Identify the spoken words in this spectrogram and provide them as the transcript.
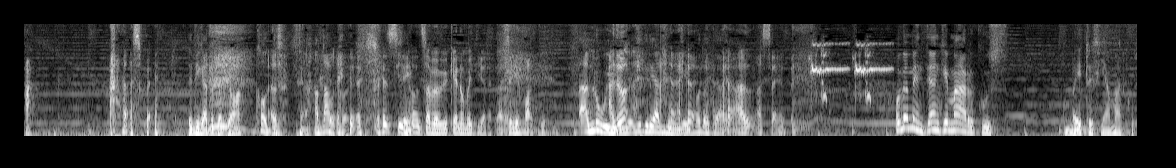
a. Aspetta. Dedicato proprio a Cody, ad Alcor. Eh, sì, Sì. non sapevo più che nome dire. Sì, infatti. A lui, Ado- io direi a lui, in modo che- a, a sé. Ovviamente anche Marcus. Mai detto che si chiama Marcus?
